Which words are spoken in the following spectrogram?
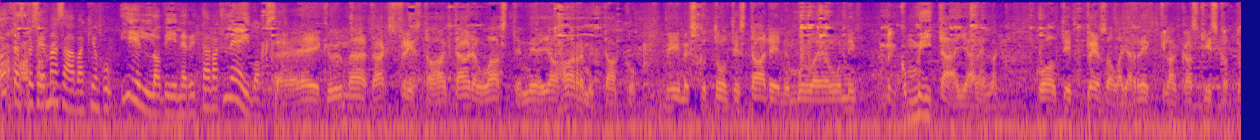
Ottaisiko se masaa vaikka jonkun hilloviinerit tai vaikka leivoksen? Ei, kyllä mä tax freesta hain täyden lastin, niin ihan harmittaa, kun viimeksi kun tultiin stadiin, niin mulla ei ollut niin, niin mitään jäljellä. Kun oltiin Pesolla ja Rekkilän kanssa kiskottu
